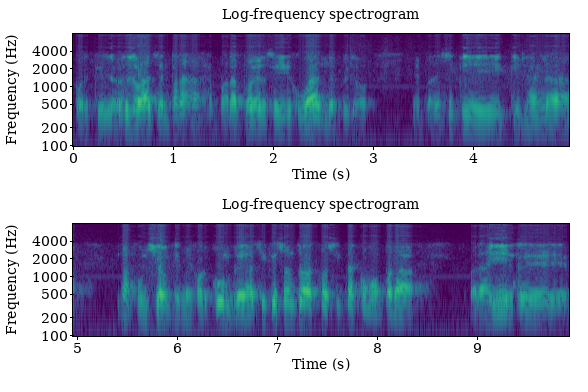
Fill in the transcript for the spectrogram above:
porque lo, lo hacen para, para poder seguir jugando, pero me parece que, que no es la, la función que mejor cumple. Así que son todas cositas como para, para ir eh,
